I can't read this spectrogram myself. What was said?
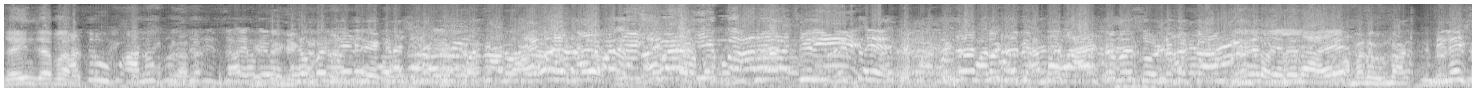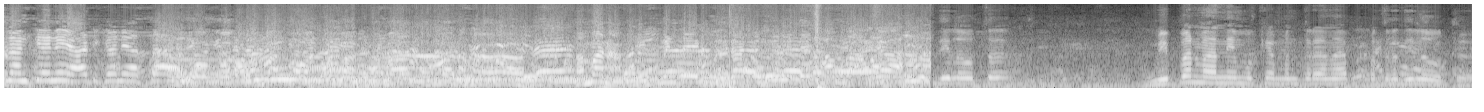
जय हिंद जय महाराष्ट्र महाराष्ट्रामध्ये सोडण्याचं काम केलं गेलेलं आहे आम्हाला उन्हा- निलेश लंकेने या ठिकाणी आता थांबा ना दिलं होतं मी पण माननीय मुख्यमंत्र्यांना पत्र दिलं होतं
